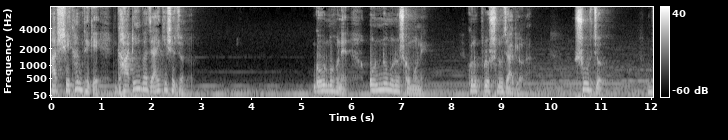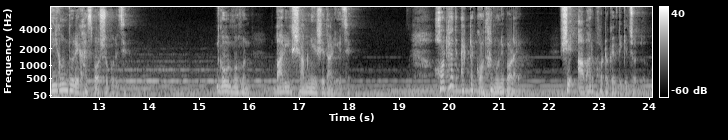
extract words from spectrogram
আর সেখান থেকে ঘাটেই বা যায় কিসের জন্য? গৌরমোহনের অন্য মনস্ক মনে কোনো প্রশ্ন জাগল না। সূর্য দিগন্ত রেখা স্পর্শ করেছে। গৌরমোহন বাড়ির সামনে এসে দাঁড়িয়েছে। হঠাৎ একটা কথা মনে পড়ায়, সে আবার ফটকের দিকে চলল।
